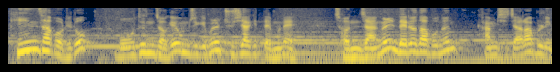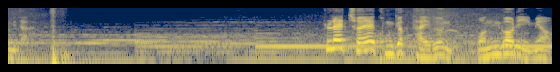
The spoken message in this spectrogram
긴 사거리로 모든 적의 움직임을 주시하기 때문에 전장을 내려다보는 감시자라 불립니다. 플래처의 공격 타입은 원거리이며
